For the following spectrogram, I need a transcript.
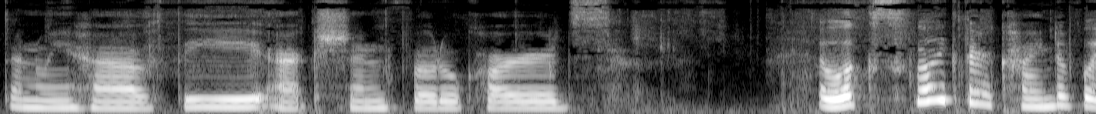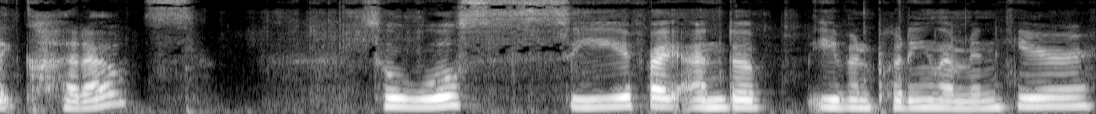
Then we have the action photo cards. It looks like they're kind of like cutouts. So we'll see if I end up even putting them in here.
